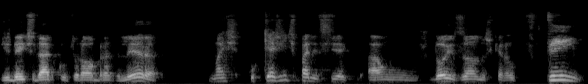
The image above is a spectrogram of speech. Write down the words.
de identidade cultural brasileira, mas o que a gente parecia há uns dois anos, que era o fim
